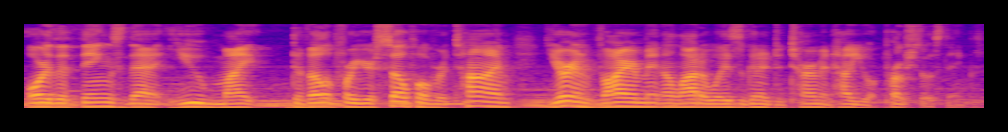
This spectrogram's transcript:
or the things that you might develop for yourself over time, your environment in a lot of ways is going to determine how you approach those things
